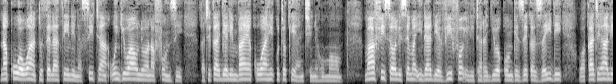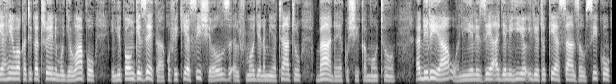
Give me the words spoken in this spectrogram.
na kuwa watu thelathini na sita, wengi wao ni wanafunzi, katika ajali mbaya kuwahi kutokea nchini humo. Maafisa walisema idadi ya vifo ilitarajiwa kuongezeka zaidi wakati hali ya hewa katika treni mojawapo ilipoongezeka kufikia Celsius 1300 baada ya kushika moto. Abiria walielezea ajali hiyo iliyotokea saa za usiku,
